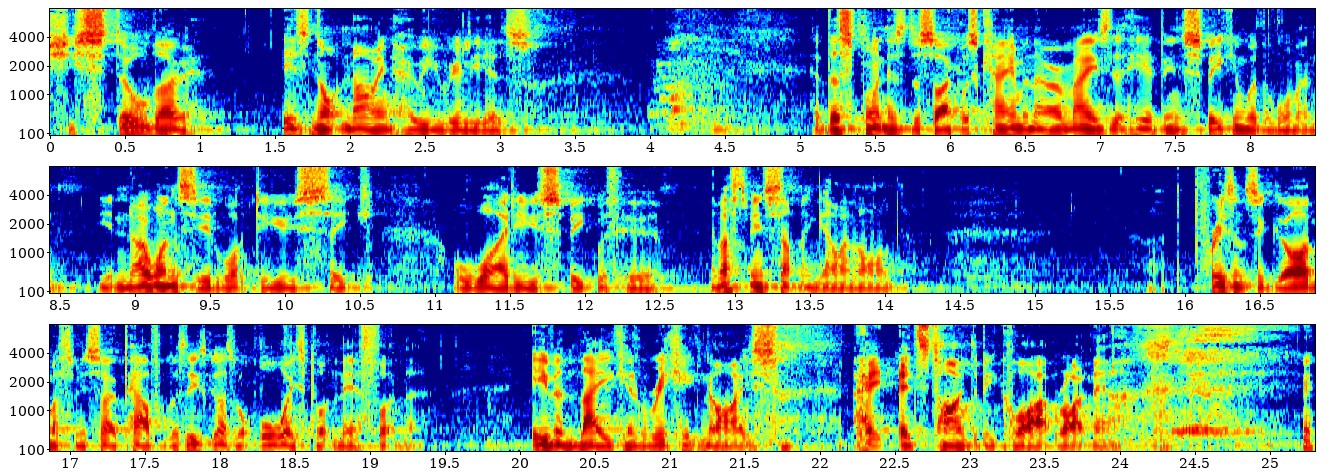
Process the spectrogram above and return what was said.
She still, though, is not knowing who he really is. At this point, his disciples came and they were amazed that he had been speaking with a woman. Yet no one said, What do you seek? or Why do you speak with her? There must have been something going on The presence of God must have been so powerful because these guys were always putting their foot in it. even they can recognize hey, it's time to be quiet right now.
